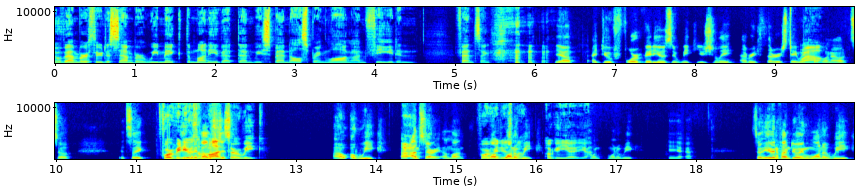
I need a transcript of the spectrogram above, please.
November through December, we make the money that then we spend all spring long on feed and fencing. yep. I do four videos a week usually. Every Thursday we wow. put one out. So it's like four videos a month just, or a week? A, a week. Uh, I'm sorry, a month. Four one, videos one a, a week. Okay, yeah, yeah. One, one a week. Yeah. So even if I'm doing one a week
